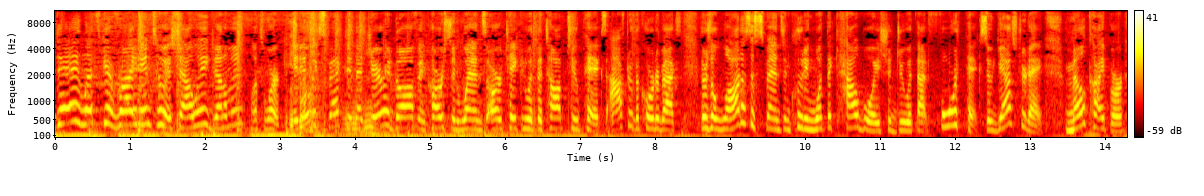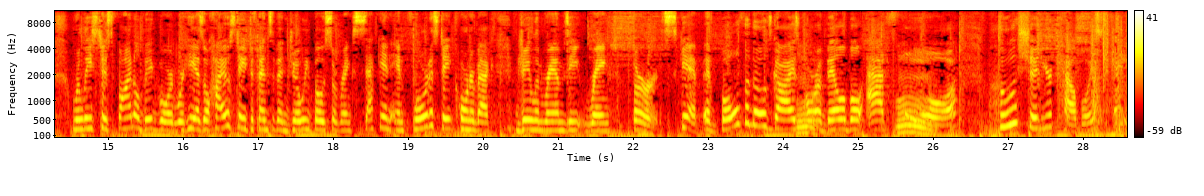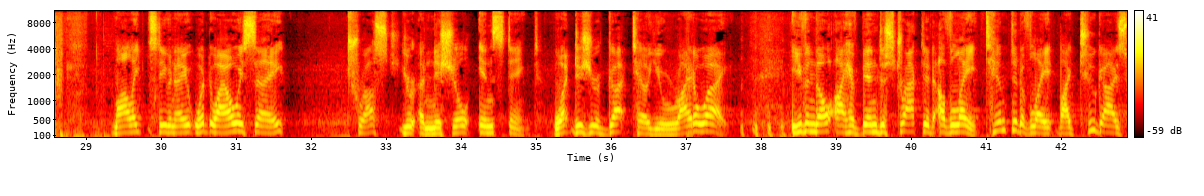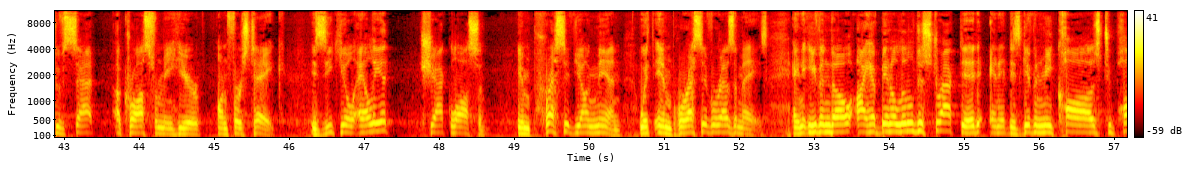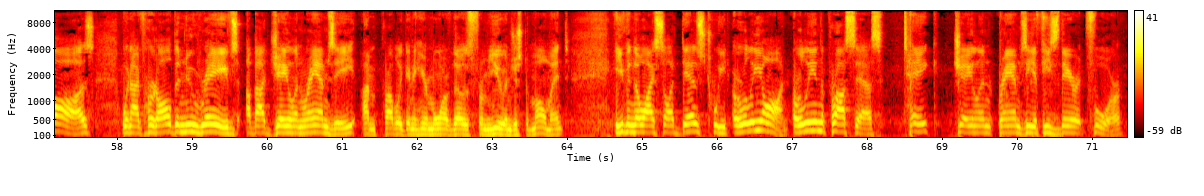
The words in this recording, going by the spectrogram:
today. Let's get right into it, shall we, gentlemen? Let's work. Let's it is roll. expected that mm-hmm. Jared Goff and Carson Wentz are taken with the top two picks. After the quarterbacks, there's a lot of suspense, including what the Cowboys should do with that fourth pick. So yesterday, Mel Kiper released his final big board where he has Ohio State defensive end Joey Bosa ranked second and Florida State cornerback Jalen Ramsey ranked third. Skip, if both of those guys mm. are available at mm. four, who should your Cowboys take? Molly, Stephen A., what do I always say? Trust your initial instinct. What does your gut tell you right away? Even though I have been distracted of late, tempted of late by two guys who've sat across from me here on first take Ezekiel Elliott, Shaq Lawson. Impressive young men with impressive resumes. And even though I have been a little distracted and it has given me cause to pause when I've heard all the new raves about Jalen Ramsey, I'm probably going to hear more of those from you in just a moment. Even though I saw Des tweet early on, early in the process, take Jalen Ramsey if he's there at four.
